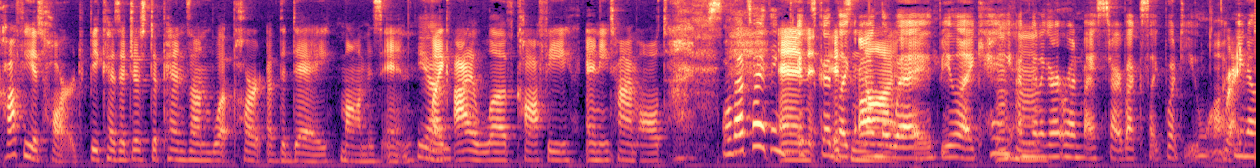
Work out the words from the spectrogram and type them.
coffee is hard because it just depends on what part of the day mom is in. Yeah. Like I love coffee anytime, all times. Well, that's why I think And it's good, it's like on not- Mm-hmm. the way, be like, hey, I'm gonna go run by Starbucks. Like, what do you want? You know.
